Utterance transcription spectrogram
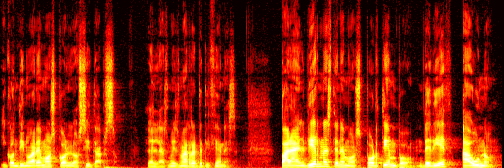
Y continuaremos con los sit-ups, en las mismas repeticiones. Para el viernes tenemos por tiempo de 10 a 1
